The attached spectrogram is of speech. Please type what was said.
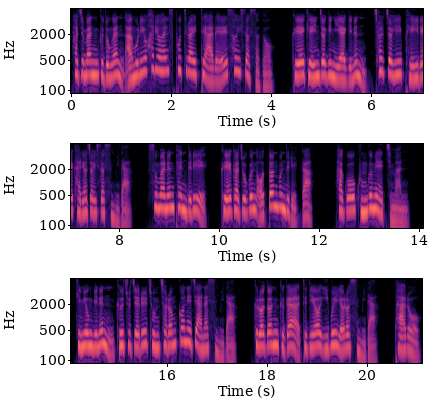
하지만 그동안 아무리 화려한 스포트라이트 아래에 서 있었어도 그의 개인적인 이야기는 철저히 베일에 가려져 있었습니다. 수많은 팬들이 그의 가족은 어떤 분들일까 하고 궁금해했지만 김용빈은 그 주제를 좀처럼 꺼내지 않았습니다. 그러던 그가 드디어 입을 열었습니다. 바로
